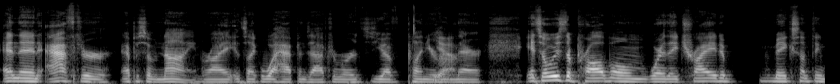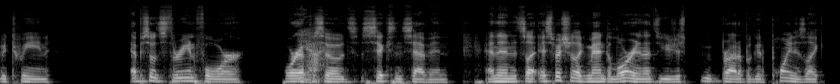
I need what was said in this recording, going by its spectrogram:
and then after Episode Nine, right? It's like what happens afterwards. You have plenty of Yeah. room there. It's always the problem where they try to make something between episodes three and four or Yeah. episodes six and seven and then it's like especially like mandalorian that's you just brought up a good point is like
